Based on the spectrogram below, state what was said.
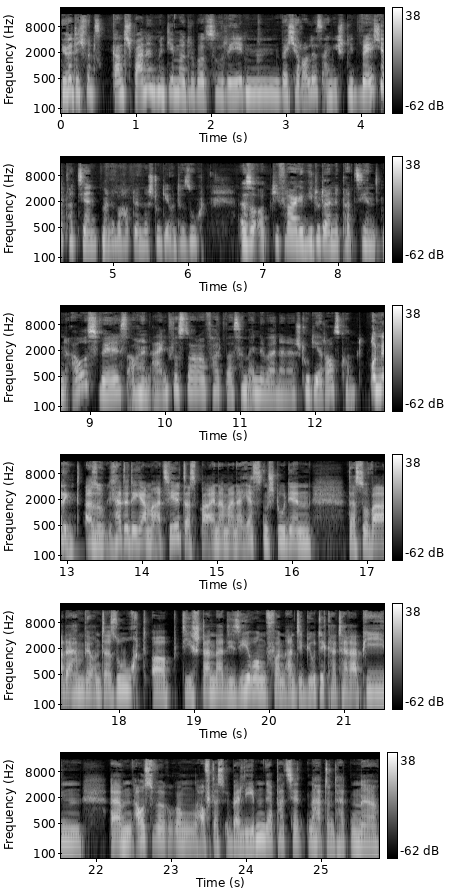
Judith, ich finde es ganz spannend, mit dir mal drüber zu reden, welche Rolle es eigentlich spielt, welche Patienten man überhaupt in der Studie untersucht. Also ob die Frage, wie du deine Patienten auswählst, auch einen Einfluss darauf hat, was am Ende bei deiner Studie rauskommt. Unbedingt. Also ich hatte dir ja mal erzählt, dass bei einer meiner ersten Studien das so war. Da haben wir untersucht, ob die Standardisierung von Antibiotikatherapien ähm, Auswirkungen auf das Überleben der Patienten hat und hatten eine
